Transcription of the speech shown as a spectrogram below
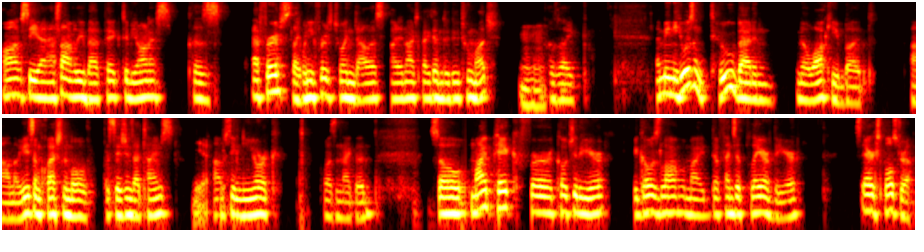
Honestly, yeah, that's not really a bad pick to be honest. Because at first, like when he first joined Dallas, I did not expect him to do too much Mm-hmm. Like, I mean, he wasn't too bad in Milwaukee, but I don't know. He had some questionable decisions at times. Yeah. Obviously, New York wasn't that good. So my pick for Coach of the Year, it goes along with my Defensive Player of the Year. It's Erik Spoelstra.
